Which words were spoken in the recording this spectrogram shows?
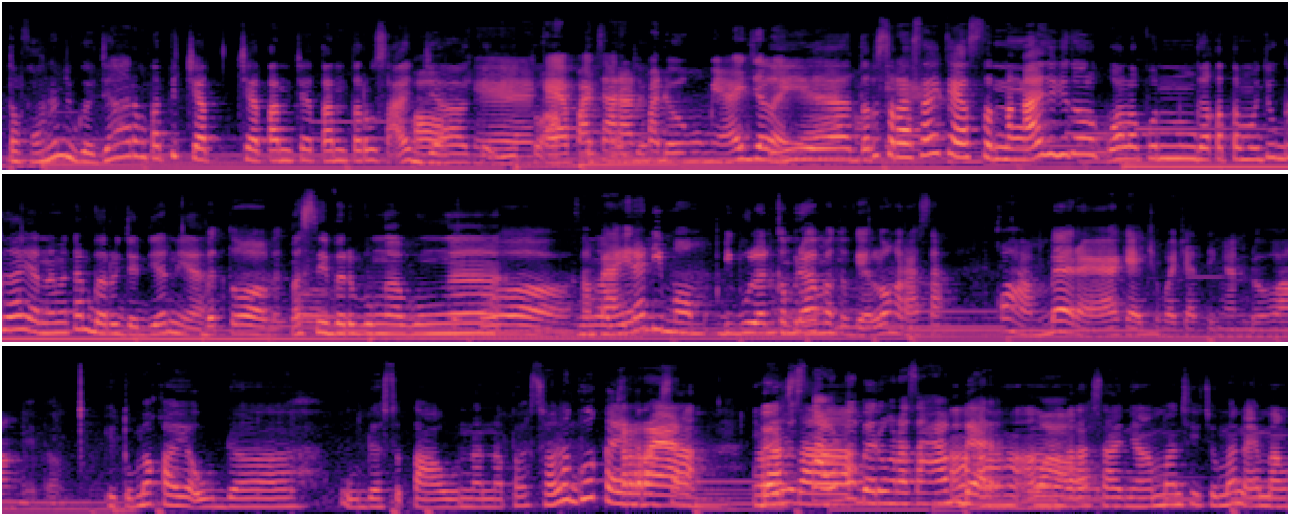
teleponan juga jarang tapi chat chatan chatan terus aja Oke, kayak gitu kayak pacaran aja. pada umumnya aja lah ya. iya terus Oke. rasanya kayak seneng aja gitu walaupun nggak ketemu juga ya namanya kan baru jadian ya betul, betul. masih berbunga-bunga betul. Sampai Bunga- akhirnya di mom- di bulan keberapa tuh Gel lo ngerasa kok hambar ya kayak cuma chattingan doang gitu. itu mah kayak udah udah setahunan apa soalnya gue kayak Keren. ngerasa baru ngerasa setahun tuh baru ngerasa hambar. Ah, ah, ah, wow. ngerasa nyaman sih cuman emang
